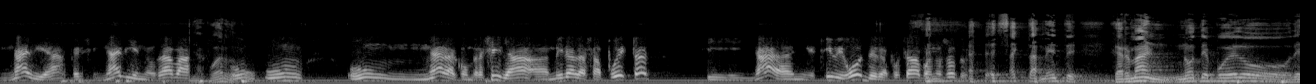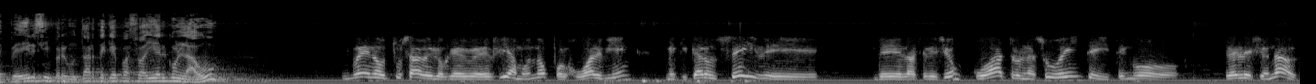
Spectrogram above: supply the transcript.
nadie, ¿ah? nadie nos daba un, un, nada con Brasil. ¿ah? Mira las apuestas y nada, ni Stevie Wonder apostaba para nosotros. Exactamente. Germán, no te puedo despedir sin preguntarte qué pasó ayer con la U. Bueno, tú sabes lo que decíamos, ¿no? Por jugar bien, me quitaron seis de de la selección, cuatro en la sub-20 y tengo tres lesionados.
